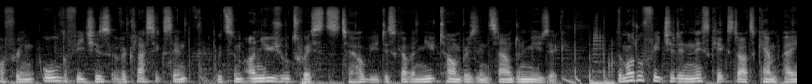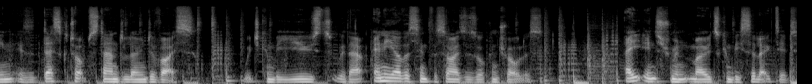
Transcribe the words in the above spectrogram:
offering all the features of a classic synth with some unusual twists to help you discover new timbres in sound and music. The model featured in this Kickstarter campaign is a desktop standalone device, which can be used without any other synthesizers or controllers. Eight instrument modes can be selected.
